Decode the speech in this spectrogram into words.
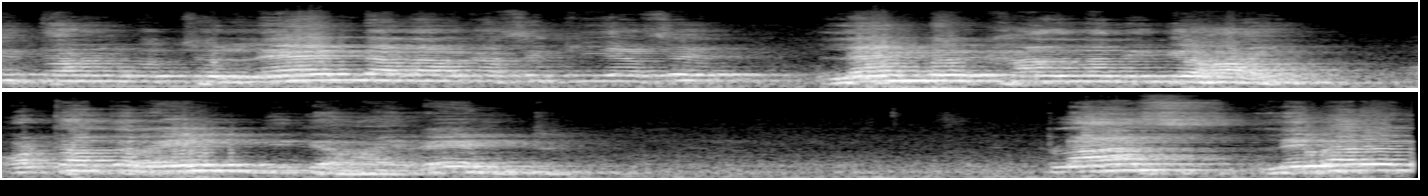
নির্ধারণ করছ ল্যান্ড আলার কাছে কি আছে? ল্যান্ডের খাজনা দিতে হয়, অর্থাৎ রেন্ট দিতে হয় রেন্ট প্লাস লেবারের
